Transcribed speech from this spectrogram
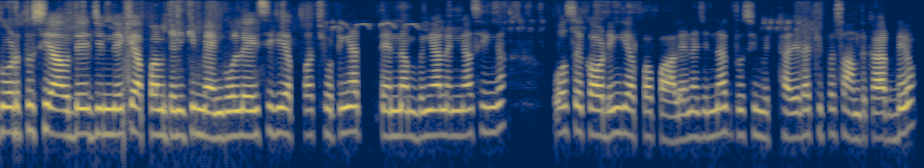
ਗੁੜ ਤੁਸੀਂ ਆਪਦੇ ਜਿੰਨੇ ਕਿ ਆਪਾਂ ਜਾਨੀ ਕਿ ਮੈਂਗੋ ਲਏ ਸੀਗੇ ਆਪਾਂ ਛੋਟੀਆਂ ਤਿੰਨ ਅੰਬੀਆਂ ਲਈਆਂ ਸੀਗੀਆਂ ਉਸ ਅਕੋਰਡਿੰਗ ਹੀ ਆਪਾਂ ਪਾ ਲੈਣਾ ਜਿੰਨਾ ਕਿ ਤੁਸੀਂ ਮਿੱਠਾ ਜਿਹੜਾ ਕਿ ਪਸੰਦ ਕਰਦੇ ਹੋ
